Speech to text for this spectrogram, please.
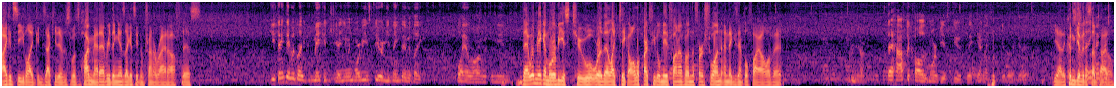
I could see like executives with how meta everything is. I could see them trying to write off this. do you think they would like make a genuine Morbius 2 or do you think they would like play along with the meme? That would make a Morbius 2 where they like take all the parts people made fun of on the first one and exemplify all of it. No. They have to call it Morbius 2. They can't like give it like a. Yeah, they couldn't give it a subtitle.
